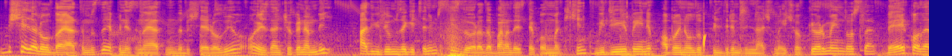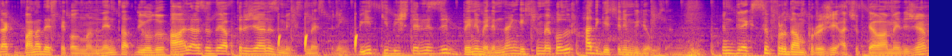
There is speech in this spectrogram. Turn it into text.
bir şeyler oldu hayatımızda. Hepinizin hayatında bir şeyler oluyor. O yüzden çok önemli değil. Hadi videomuza geçelim. Siz de orada bana destek olmak için videoyu beğenip abone olup bildirim zilini açmayı çok görmeyin dostlar. Ve ek olarak bana destek olmanın en tatlı yolu hala hazırda yaptıracağınız mix, mastering, beat gibi işlerinizi benim elimden geçirmek olur. Hadi geçelim videomuza. Şimdi direkt sıfırdan projeyi açıp devam edeceğim.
